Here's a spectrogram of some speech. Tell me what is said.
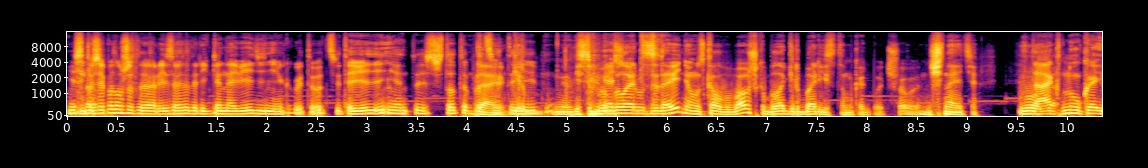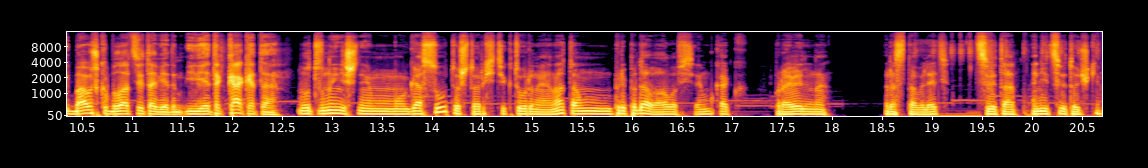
Не Ну, То есть сразу. я подумал, что это из разряда регионоведения, какое-то вот цветоведение, то есть что-то про цветы. если бы было это цветоведение, он сказал бы, бабушка была гербаристом. Как бы, что вы начинаете? Вот, Так, ну-ка, и бабушка была цветоведом. И это как это? вот в нынешнем ГАСУ, то, что архитектурное, она там преподавала всем, как правильно расставлять цвета, а не цветочки.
